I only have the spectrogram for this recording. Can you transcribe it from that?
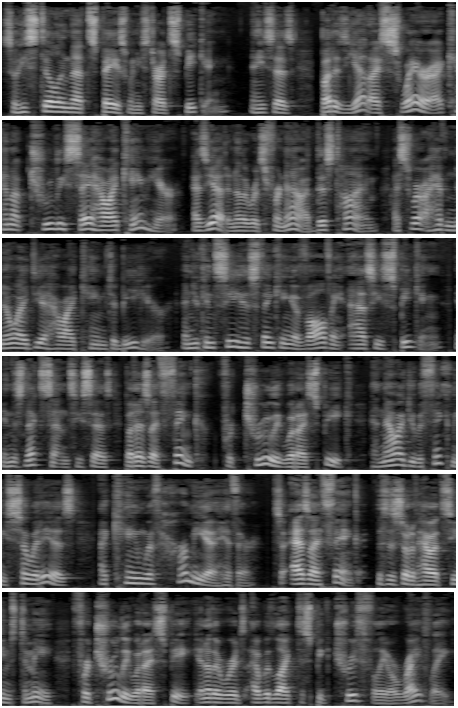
So he's still in that space when he starts speaking. And he says, But as yet, I swear, I cannot truly say how I came here. As yet, in other words, for now, at this time, I swear I have no idea how I came to be here. And you can see his thinking evolving as he's speaking. In this next sentence, he says, But as I think, for truly what I speak, and now I do bethink me, so it is, I came with Hermia hither. So as I think, this is sort of how it seems to me, for truly what I speak. In other words, I would like to speak truthfully or rightly.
